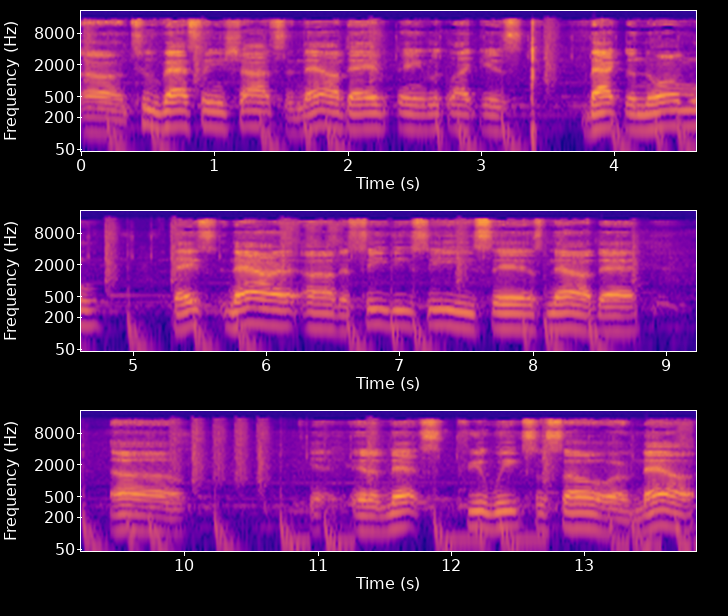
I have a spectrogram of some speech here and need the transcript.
uh, two vaccine shots and now that everything look like it's back to normal. They now uh, the CDC says now that uh, in, in the next few weeks or so, or now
